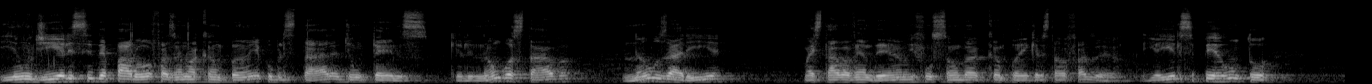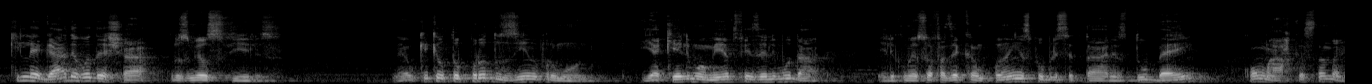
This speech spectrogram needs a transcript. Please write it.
E um dia ele se deparou fazendo uma campanha publicitária de um tênis que ele não gostava, não usaria, mas estava vendendo em função da campanha que ele estava fazendo. E aí ele se perguntou: que legado eu vou deixar para os meus filhos? Né? O que, que eu estou produzindo para o mundo? E aquele momento fez ele mudar. Ele começou a fazer campanhas publicitárias do bem com marcas também.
